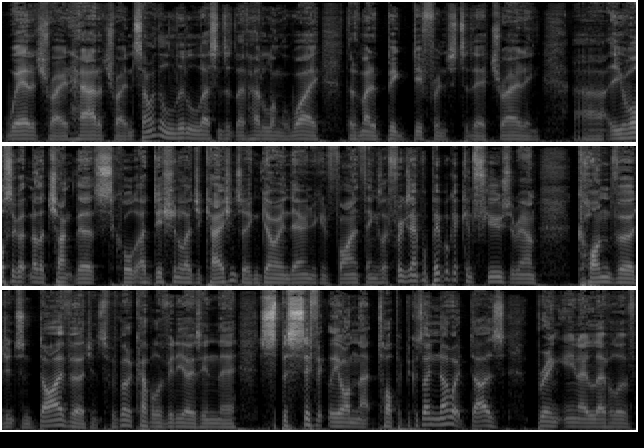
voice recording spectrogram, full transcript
where to trade, how to trade, and some of the little lessons that they've had along the way that have made a big difference to their trading. Uh, you've also got another chunk that's called additional education, so you can go in there and you can find things like, for example, people get confused around convergence and divergence. We've got a couple of videos in there specifically on that topic because I know it does bring in a level of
